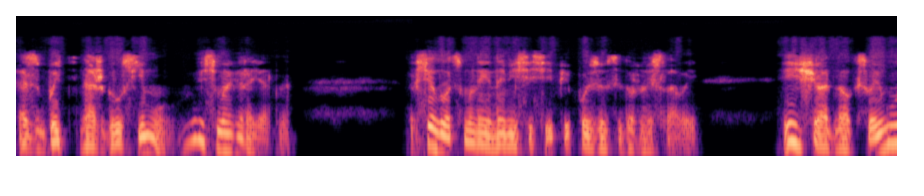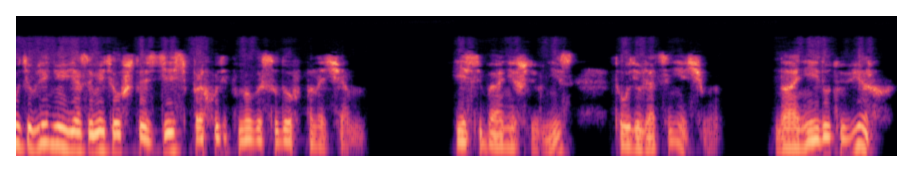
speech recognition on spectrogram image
сбыть наш груз ему. Весьма вероятно. Все лоцманы на Миссисипи пользуются дурной славой. И еще одно. К своему удивлению, я заметил, что здесь проходит много судов по ночам. Если бы они шли вниз, то удивляться нечему. Но они идут вверх,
